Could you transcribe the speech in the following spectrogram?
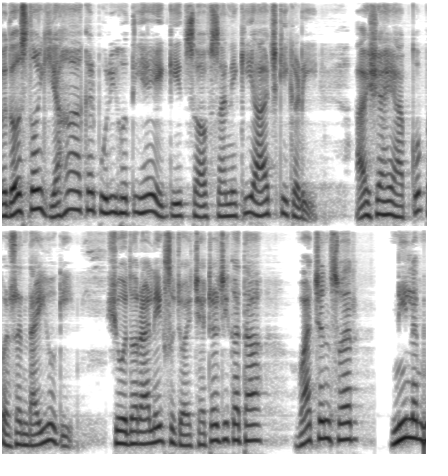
तो दोस्तों, यहाँ आकर पूरी होती है एक गीत सौ अफसाने की आज की कड़ी। आशा है आपको पसंद आई होगी। शोध और आलेख सुजॉय चैटर्जी का था, वाचन स्वर नीलम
